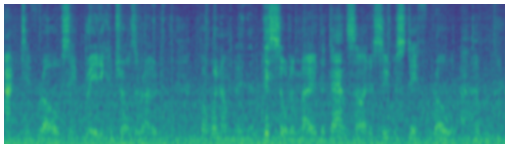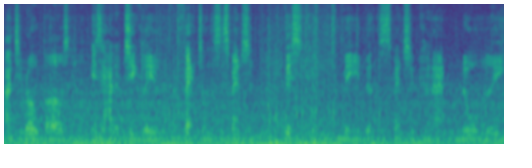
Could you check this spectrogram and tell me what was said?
active roll, so it really controls the road. But when I'm in this sort of mode, the downside of super stiff roll um, anti-roll bars is it had a jiggling effect on the suspension. This can mean that the suspension can act normally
